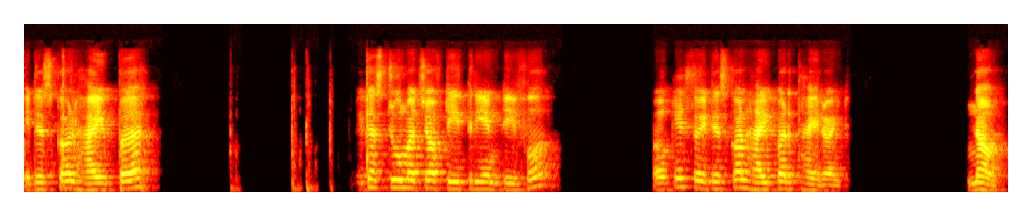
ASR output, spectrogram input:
It is called hyper because too much of T3 and T4 Okay, so it is called hyperthyroid. Now,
